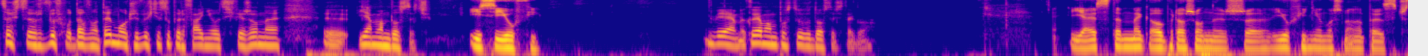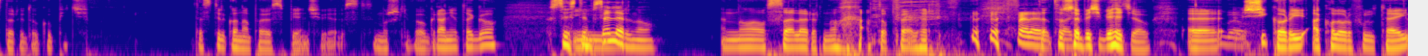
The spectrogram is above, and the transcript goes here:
coś, co już wyszło dawno temu, oczywiście super fajnie odświeżone. Ja mam dosyć. Easy Yuffie. Wiem, tylko ja mam po prostu dosyć tego. Ja jestem mega obrażony, że Yuffie nie można na PS4 dokupić. To jest tylko na PS5 jest możliwe ogranie tego. System I... seller, no. No, seller, no, a to feller. feller to, to tak. żebyś wiedział. E, no. Shikori, A Colorful Tale,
